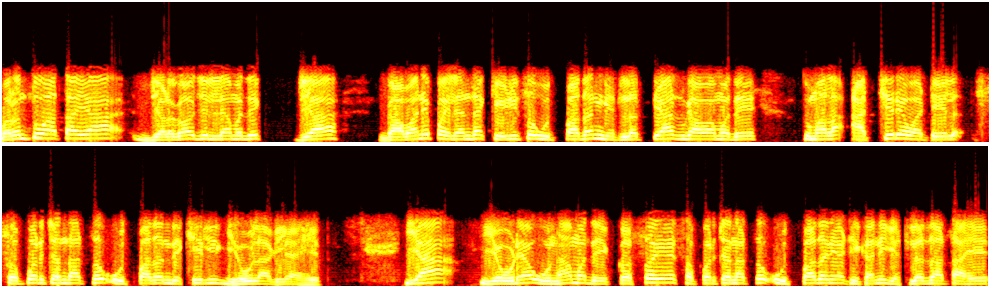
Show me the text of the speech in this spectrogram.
परंतु आता या जळगाव जिल्ह्यामध्ये ज्या गावाने पहिल्यांदा केळीचं उत्पादन घेतलं त्याच गावामध्ये तुम्हाला आश्चर्य वाटेल सफरचंदाचं उत्पादन देखील घेऊ लागले आहेत. या एवढ्या उन्हामध्ये कसं हे सफरचंदाचं उत्पादन या ठिकाणी घेतलं जात आहे?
